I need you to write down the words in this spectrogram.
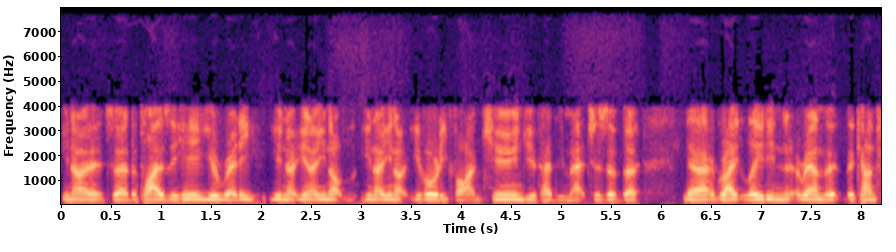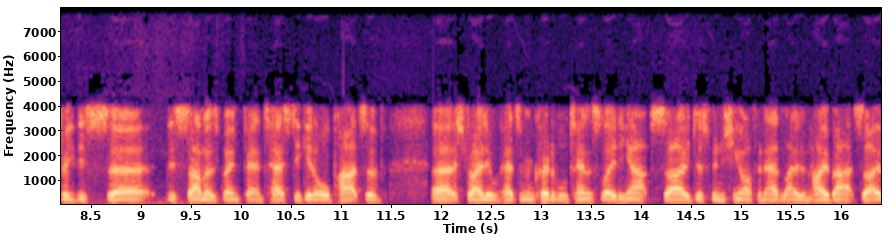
You know, it's uh, the players are here. You're ready. You know, you know, you're not. You know, you're not. You've already fine tuned. You've had the matches of the, you know, great lead in around the, the country. This uh, this summer has been fantastic in all parts of uh, Australia. We've had some incredible tennis leading up. So just finishing off in Adelaide and Hobart. So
